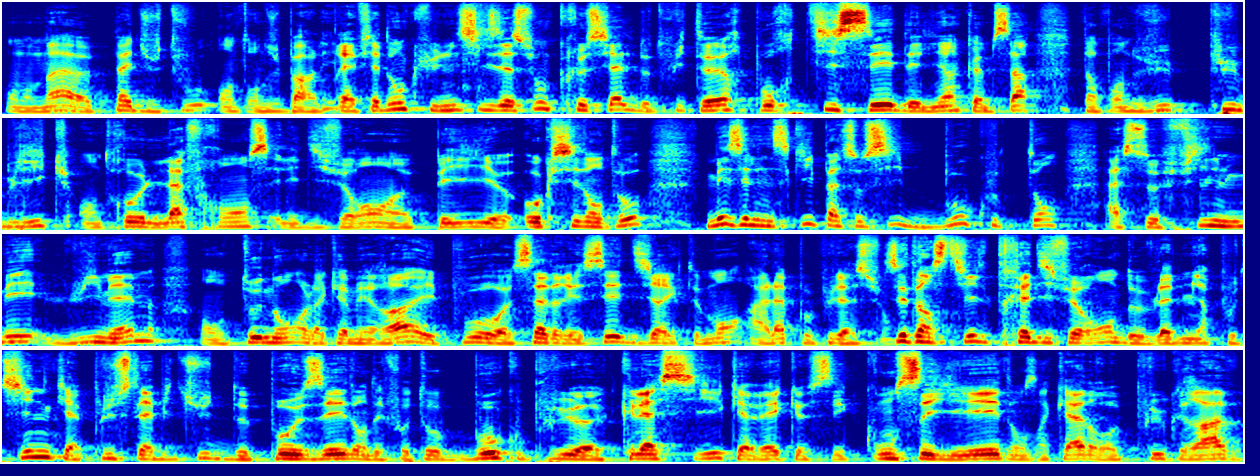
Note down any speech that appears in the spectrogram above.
on n'en a pas du tout entendu parler. Bref, il y a donc une utilisation cruciale de Twitter pour tisser des liens comme ça d'un point de vue public entre la France et les différents euh, pays euh, occidentaux. Mais Zelensky passe aussi beaucoup de temps à se filmer lui-même en tenant la caméra et pour s'adresser directement à la population. C'est un style très différent de Vladimir Poutine qui a plus l'habitude de poser dans des photos beaucoup plus euh, classiques avec ses conseillers dans un cadre plus grave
